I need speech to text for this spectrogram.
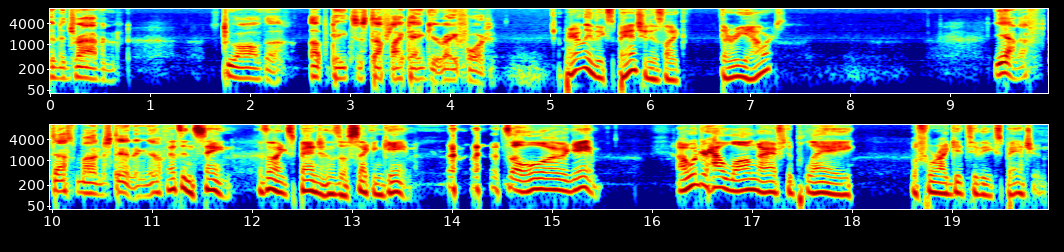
in the drive and do all the updates and stuff like that and get ready for it. apparently the expansion is like 30 hours. Yeah, that's that's my understanding. Yeah. That's insane. That's not an expansion. It's a second game. That's a whole other game. I wonder how long I have to play before I get to the expansion.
